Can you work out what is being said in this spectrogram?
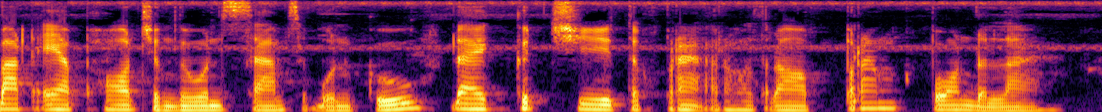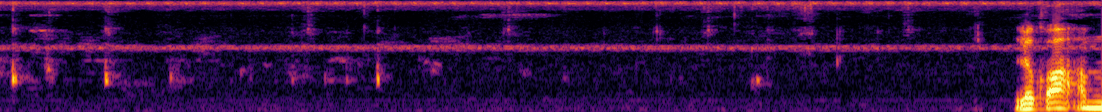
បាត់ Airport ចំនួន34គូ ដែលគិតជាទឹកប្រាក់រហូតដល់5000ដុល្លារលោកអអ៊ំ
